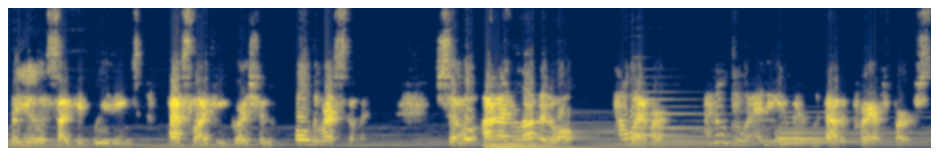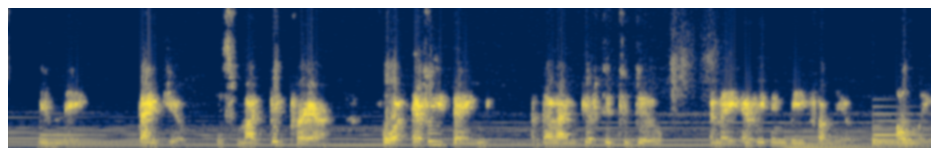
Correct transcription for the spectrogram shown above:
regular psychic readings, past life regression, all the rest of it. So, and I love it all. However, I don't do any of it without a prayer first in me. Thank you. It's my big prayer for everything that I'm gifted to do, and may everything be from you only.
